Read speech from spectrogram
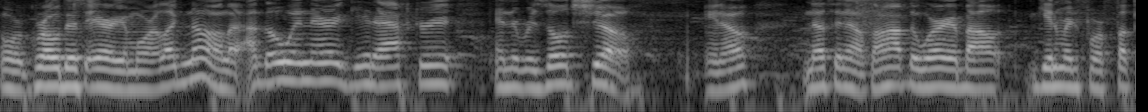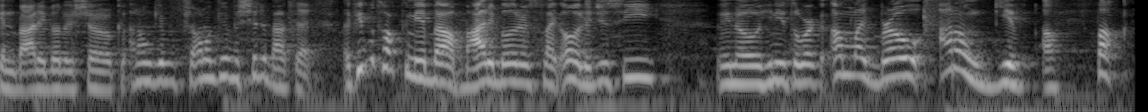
or grow this area more. Like, no, like I go in there, get after it, and the results show. You know, nothing else. I don't have to worry about getting ready for a fucking bodybuilder show. Cause I don't give, a, I don't give a shit about that. Like people talk to me about bodybuilders, like, oh, did you see? You know, he needs to work. I'm like, bro, I don't give a fuck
